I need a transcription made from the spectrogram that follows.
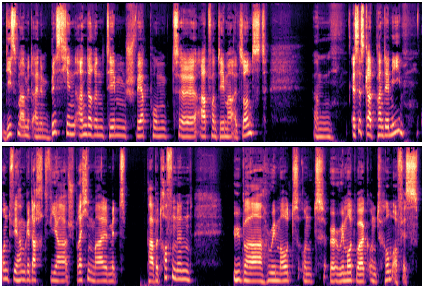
Diesmal mit einem bisschen anderen Themenschwerpunkt, äh, Art von Thema als sonst. Ähm, es ist gerade Pandemie und wir haben gedacht, wir sprechen mal mit paar Betroffenen über Remote und äh, Remote Work und Homeoffice.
